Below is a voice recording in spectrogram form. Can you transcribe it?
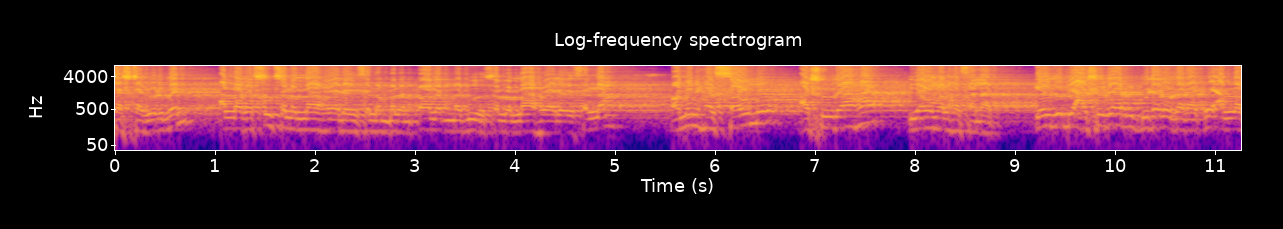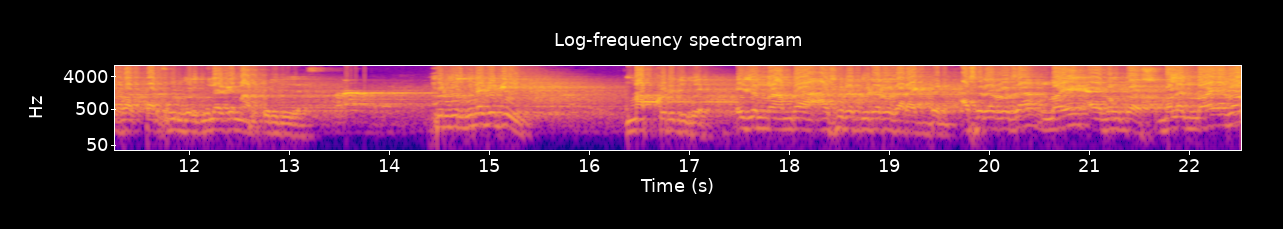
চেষ্টা করবেন। আল্লাহ রসুল সাল্লাম বলেন কলম নবী সাল্লাম, অমিন হাসাউমু আশুরাহা ইয়মাল হাসানাত। কেউ যদি আশুরার দুইটা রোজা রাখে, আল্লাহ তার পূর্বের গুনাকে মাফ করে দিবেন পূর্বের গুনাকে কি? মাফ করে দিবে। এই জন্য আমরা আশুরের দুইটা রোজা রাখবেন। আশুরের রোজা নয় এবং দশ। বলেন নয় এবং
